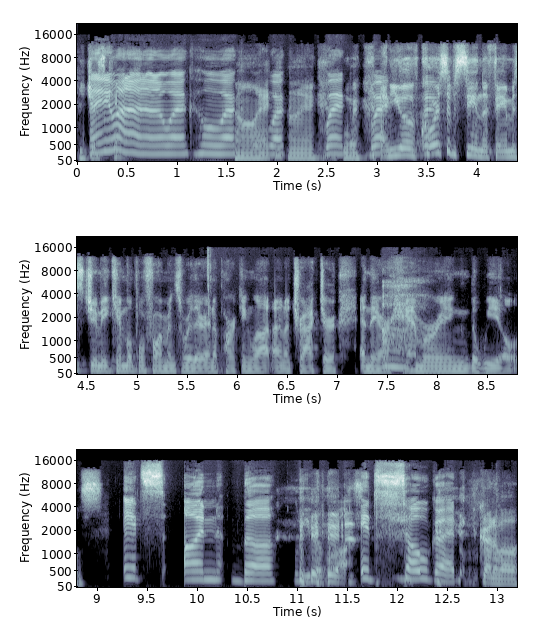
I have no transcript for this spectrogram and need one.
You just Anyone can't. work, work, Work, work, work, and you of course have seen the famous Jimmy Kimmel performance where they're in a parking lot on a tractor and they are Oh. hammering the wheels. It's unbelievable. it's so good. Incredible.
